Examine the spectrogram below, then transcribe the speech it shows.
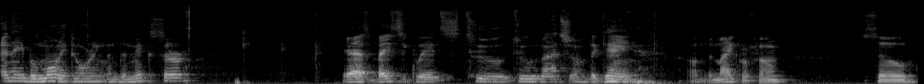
enable monitoring on the mixer. Yes, basically it's too too much of the gain on the microphone. So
